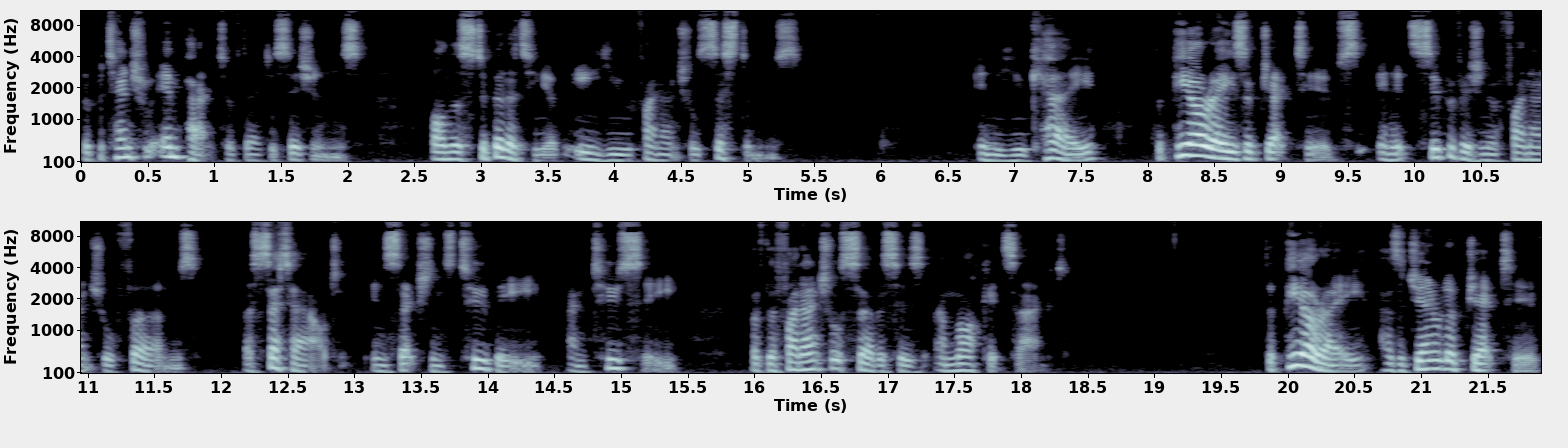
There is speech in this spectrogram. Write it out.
the potential impact of their decisions on the stability of EU financial systems. In the UK, the PRA's objectives in its supervision of financial firms are set out in sections 2b and 2c of the Financial Services and Markets Act. The PRA has a general objective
